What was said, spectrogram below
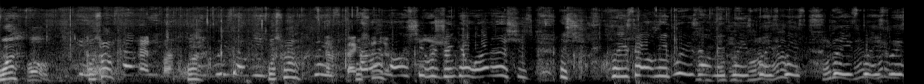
What? What's wrong? What? What's wrong? I don't know. She was drinking water. She's, please help me. Please help me. Please, please, please, please, please, please.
